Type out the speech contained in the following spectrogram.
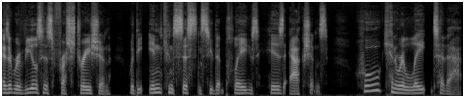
as it reveals his frustration with the inconsistency that plagues his actions. Who can relate to that?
